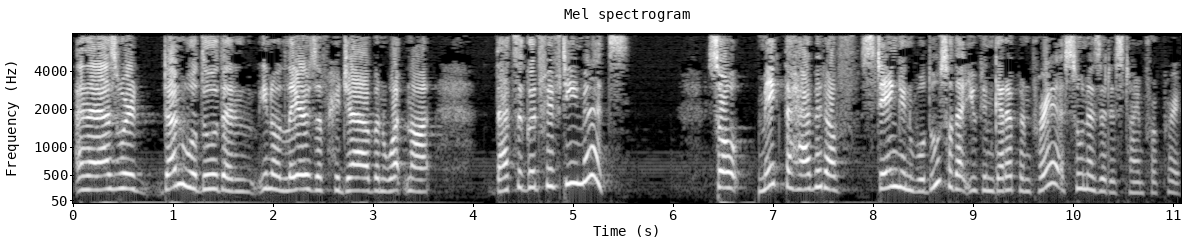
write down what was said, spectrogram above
And then as we're done wudu, then, you know, layers of hijab and whatnot, that's a good 15 minutes. So make the habit of staying in wudu so that you can get up and pray as soon as it is time for prayer.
